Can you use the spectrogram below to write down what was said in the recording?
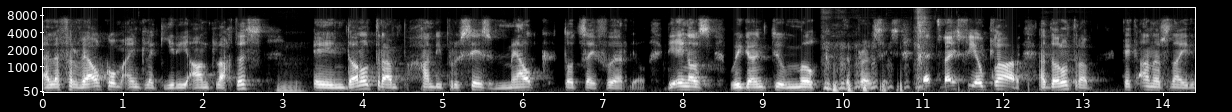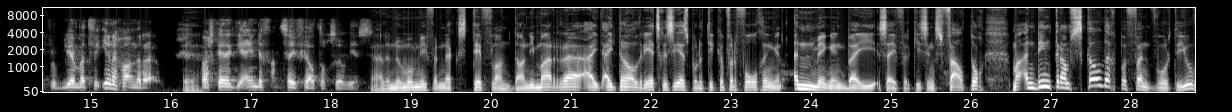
hulle verwelkom eintlik hierdie aanklagtes hmm. en Donald Trump gaan die proses melk tot sy voordeel. Die Engels we going to milk the process. Dit wys vir jou klaar dat Donald Trump kyk anders na hierdie probleem wat vir enige ander ou Ja. Waarskynlik die einde van sy veld tog sou wees. Ja, hulle noem hom nie vir niks Teflon dan nie, maar uh, hy hy het nou al reeds gesê is politieke vervolging en inmenging by sy verkiesingsveld tog. Maar indien Trump skuldig bevind word, hoe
